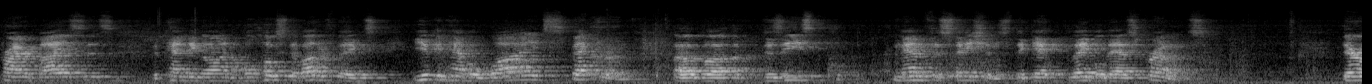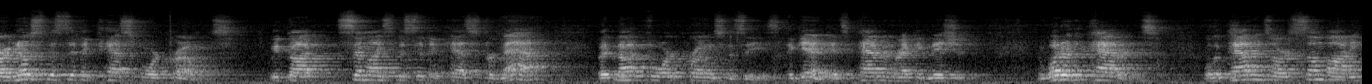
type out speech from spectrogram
prior biases, depending on a whole host of other things, you can have a wide spectrum of uh, disease manifestations that get labeled as Crohn's. There are no specific tests for Crohn's. We've got semi-specific tests for MAP, but not for Crohn's disease. Again, it's pattern recognition. What are the patterns? Well, the patterns are somebody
